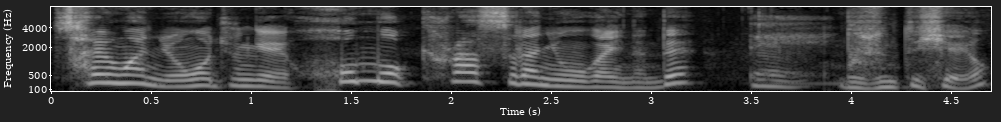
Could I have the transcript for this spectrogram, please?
사용한 용어 중에 호모큐라스란 용어가 있는데 네. 무슨 뜻이에요?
